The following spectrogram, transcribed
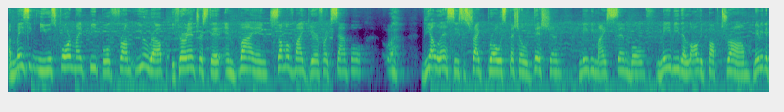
amazing news for my people from Europe. If you're interested in buying some of my gear, for example, uh, the Alesis Strike Pro Special Edition, maybe my cymbals, maybe the Lollipop drum, maybe the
